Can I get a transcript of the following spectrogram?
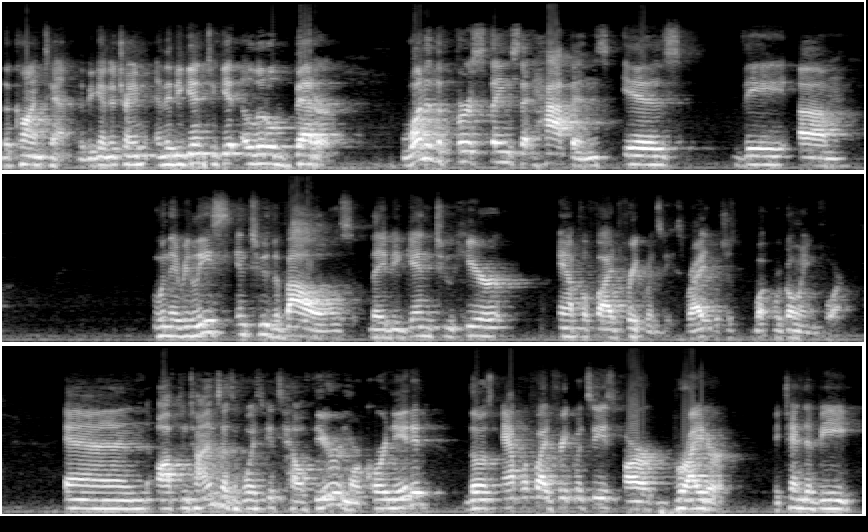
the content, they begin to train and they begin to get a little better. One of the first things that happens is the um, when they release into the vowels, they begin to hear amplified frequencies, right? Which is what we're going for. And oftentimes, as a voice gets healthier and more coordinated, those amplified frequencies are brighter. They tend to be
